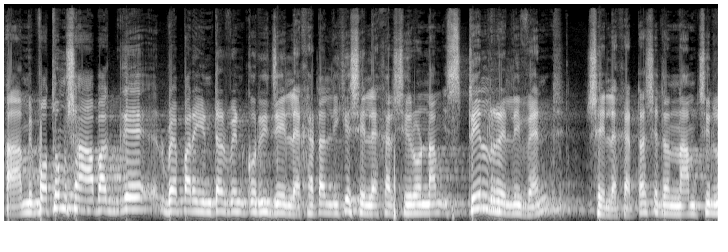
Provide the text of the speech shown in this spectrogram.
আমি প্রথম শাহবাগের ব্যাপারে ইন্টারভেন করি যে লেখাটা লিখে, সেই লেখার শিরোনাম স্টিল রেলিভেন্ট সেই লেখাটা। সেটার নাম ছিল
